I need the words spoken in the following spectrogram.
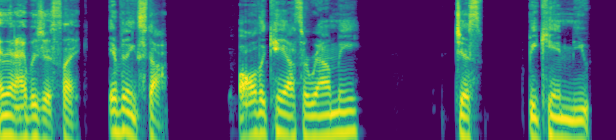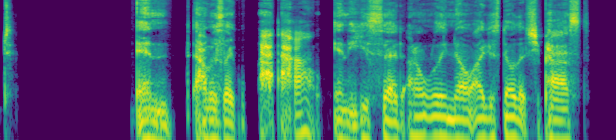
And then I was just like, everything stopped. All the chaos around me just became mute. And I was like, how? And he said, I don't really know. I just know that she passed.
